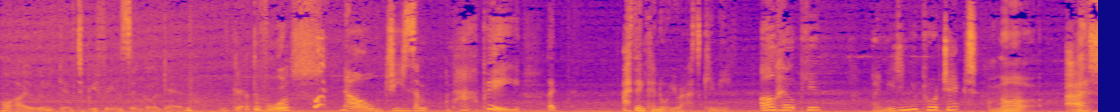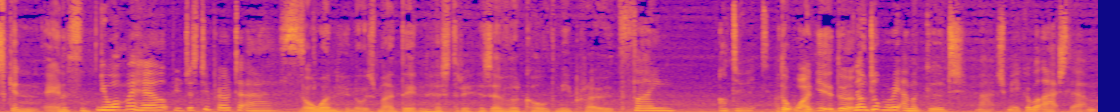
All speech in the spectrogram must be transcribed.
what I wouldn't give to be free and single again. Get a divorce. What? No, jeez, I'm, I'm happy. I, I think I know what you're asking me. I'll help you. I need a new project. I'm not asking anything. You want my help, you're just too proud to ask. No one who knows my dating history has ever called me proud. Fine, I'll do it. I don't want you to do it. No, don't worry, I'm a good matchmaker. Well, actually, I'm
